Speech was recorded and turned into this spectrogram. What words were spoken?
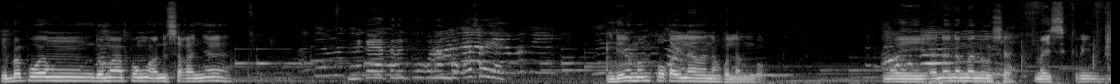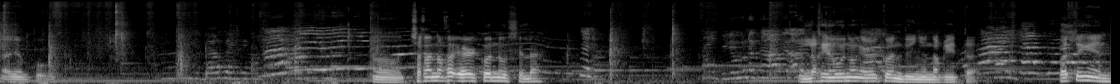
Iba po yung dumapong ano sa kanya. Hindi naman po kailangan ng kulambo. May ano naman ho siya. May screen. Ayan po. Oh, tsaka naka-aircon ho sila. Ang laki ho ng aircon, hindi nyo nakita. Patingin.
